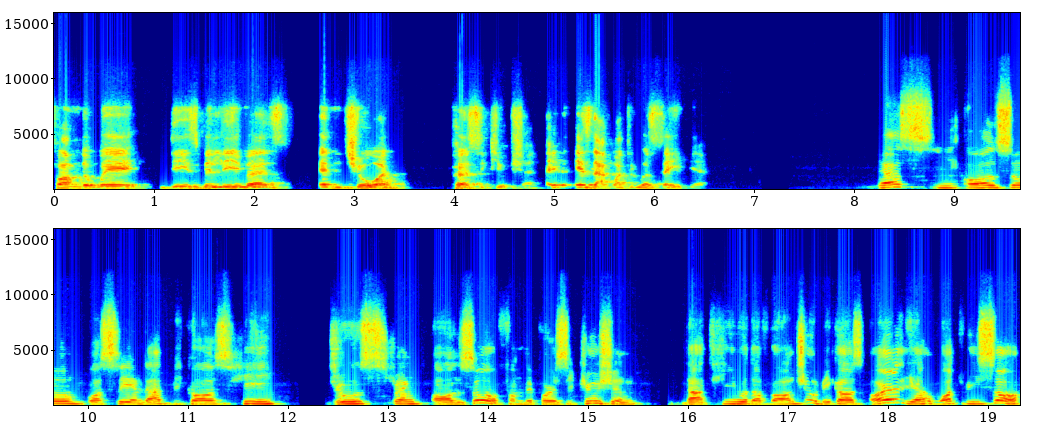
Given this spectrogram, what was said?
from the way these believers endured persecution. Is that what he was saying here? Yes, he also was saying that because he drew strength also from the persecution that he would have gone through. Because earlier, what we saw,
